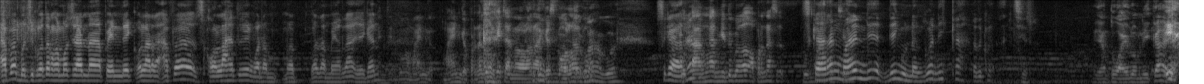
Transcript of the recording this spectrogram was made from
apa baju kotang sama celana pendek olahraga apa sekolah itu yang warna warna merah ya kan. Anjir gua nggak main nggak main nggak pernah gua pakai celana olahraga sekolah gua. Gue sekarang tangan gitu gua nggak pernah se- sekarang kemarin dia dia ngundang gue nikah kata gue anjir yang tua yang belum nikah Iya.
